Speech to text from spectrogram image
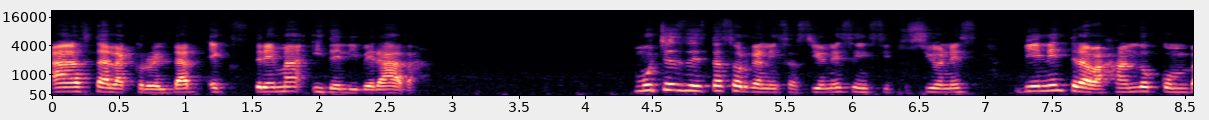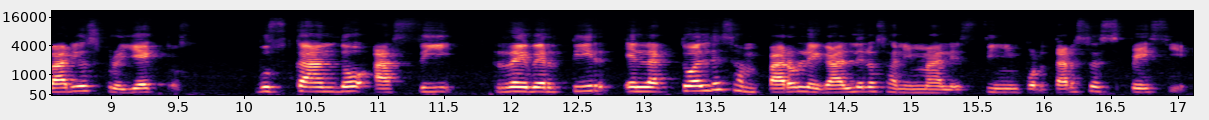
hasta la crueldad extrema y deliberada. Muchas de estas organizaciones e instituciones vienen trabajando con varios proyectos, buscando así revertir el actual desamparo legal de los animales, sin importar su especie.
